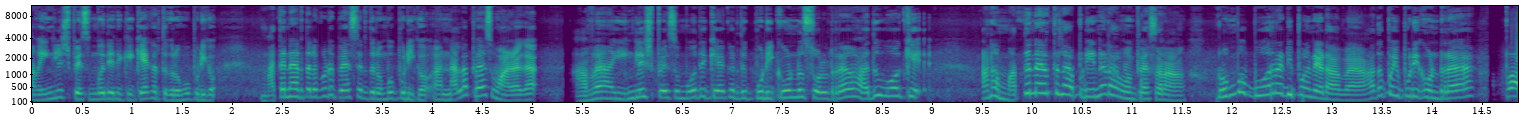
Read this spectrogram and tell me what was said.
அவன் இங்கிலீஷ் பேசும்போது எனக்கு கேட்கறதுக்கு ரொம்ப பிடிக்கும். மற்ற நேரத்துல கூட பேசுறது ரொம்ப பிடிக்கும். நல்லா பேசுவான் அழகா. அவன் இங்கிலீஷ் பேசும்போது கேட்கறதுக்கு பிடிக்கும்னு சொல்ற அது ஓகே. ஆனா மத்த நேரத்துல அப்படி என்னடா அவன் பேசுறான்? ரொம்ப போர் அடிப்பானேடா அவன். அதை போய் பிடிக்கும்ன்ற? அப்பா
